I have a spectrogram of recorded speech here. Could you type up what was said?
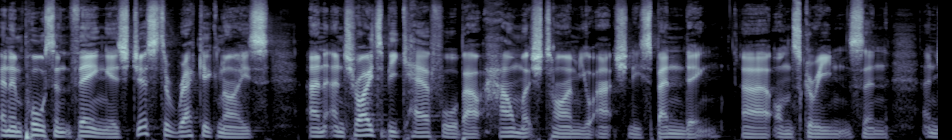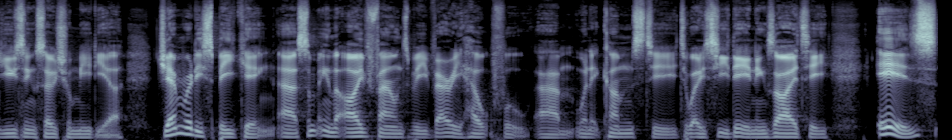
an important thing is just to recognize and, and try to be careful about how much time you're actually spending uh, on screens and, and using social media. Generally speaking, uh, something that I've found to be very helpful um, when it comes to, to OCD and anxiety is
